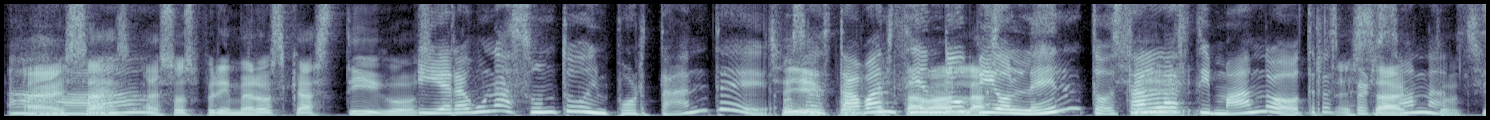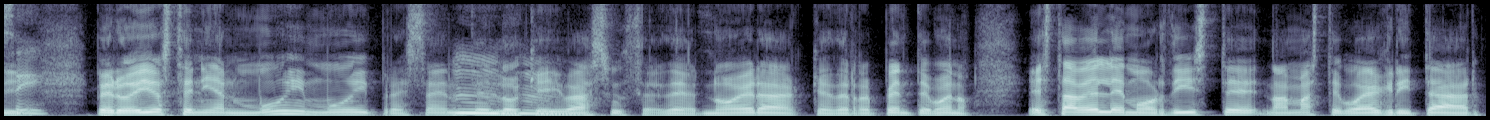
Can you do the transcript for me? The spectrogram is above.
a, esas, esos primeros castigos. Y era un asunto importante. o sea, estaban siendo violentos, estaban lastimando a otras personas. Sí. Pero ellos tenían muy, muy presente lo que iba a suceder. No era que de repente, bueno, esta vez le mordiste, nada más te voy a gritar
